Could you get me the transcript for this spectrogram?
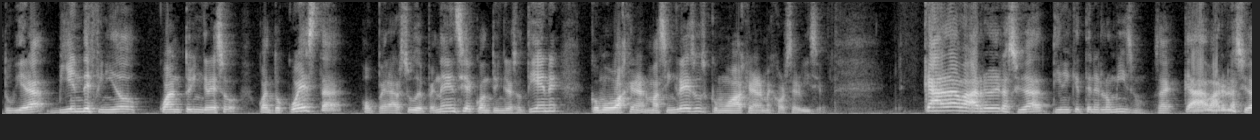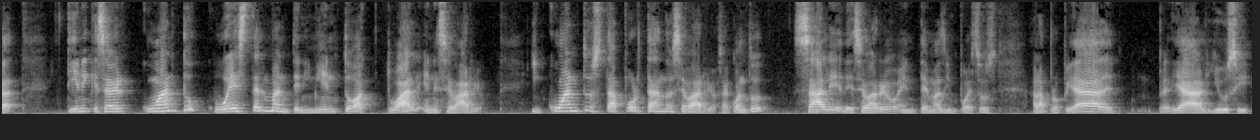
tuviera bien definido cuánto ingreso, cuánto cuesta operar su dependencia, cuánto ingreso tiene, cómo va a generar más ingresos, cómo va a generar mejor servicio. Cada barrio de la ciudad tiene que tener lo mismo. O sea, cada barrio de la ciudad tiene que saber cuánto cuesta el mantenimiento actual en ese barrio y cuánto está aportando ese barrio. O sea, cuánto sale de ese barrio en temas de impuestos a la propiedad, predial, UCI,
